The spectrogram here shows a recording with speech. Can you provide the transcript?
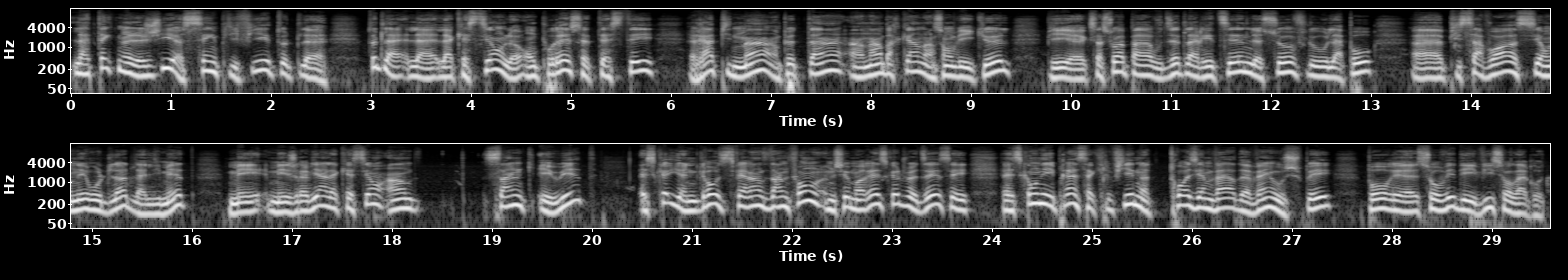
la, technologie a simplifié toute, le, toute la, la, question. Là. On pourrait se tester rapidement, en peu de temps, en embarquant dans son véhicule, puis euh, que ce soit par, vous dites, la rétine, le souffle ou la peau, euh, puis savoir si on est au-delà de la limite. Mais, mais je reviens à la question entre 5 et 8 est-ce qu'il y a une grosse différence? Dans le fond, M. Moret, ce que je veux dire, c'est est-ce qu'on est prêt à sacrifier notre troisième verre de vin au souper pour euh, sauver des vies sur la route?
